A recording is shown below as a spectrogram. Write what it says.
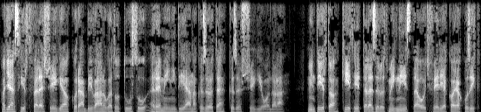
A gyászhírt felesége a korábbi válogatott úszó Reményi Diana közölte közösségi oldalán. Mint írta, két héttel ezelőtt még nézte, hogy férje kajakozik,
